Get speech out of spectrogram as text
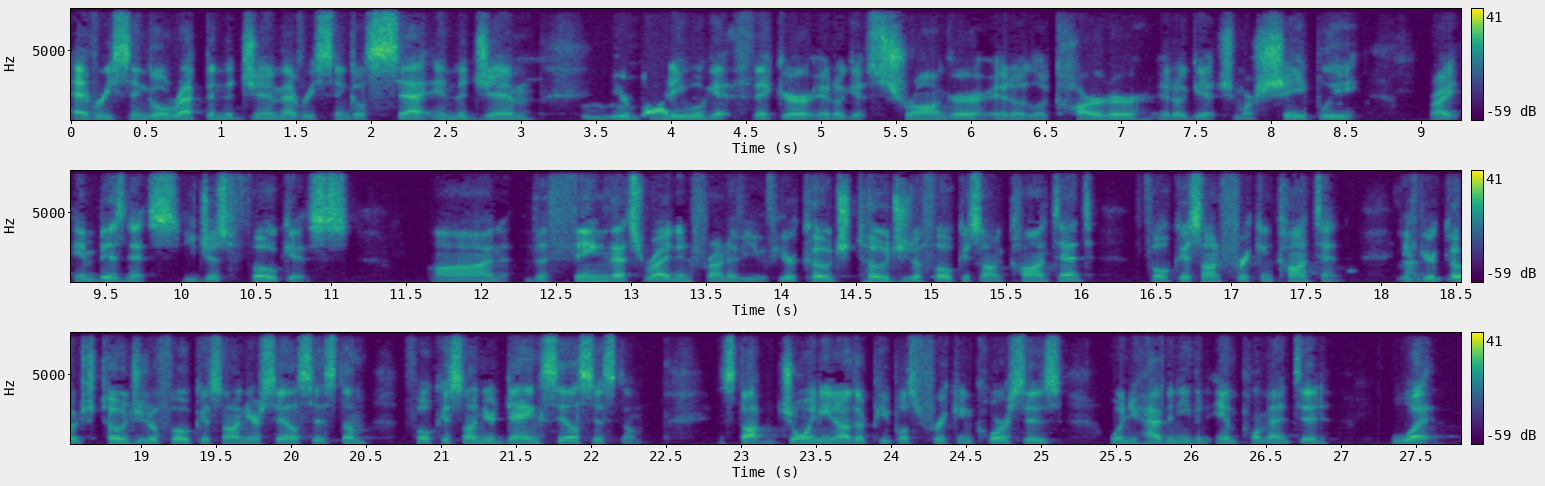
every single rep in the gym every single set in the gym. Mm-hmm. your body will get thicker it'll get stronger it'll look harder it'll get more shapely right? In business you just focus on the thing that's right in front of you. If your coach told you to focus on content focus on freaking content if your coach told you to focus on your sales system, focus on your dang sales system and stop joining other people's freaking courses when you haven't even implemented what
